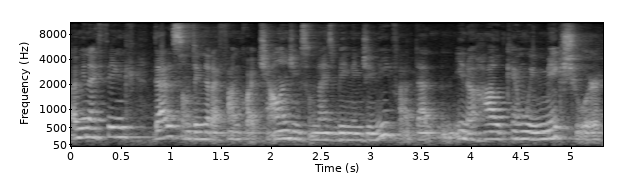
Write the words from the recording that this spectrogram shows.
I mean I think that is something that I find quite challenging sometimes being in Geneva that you know how can we make sure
